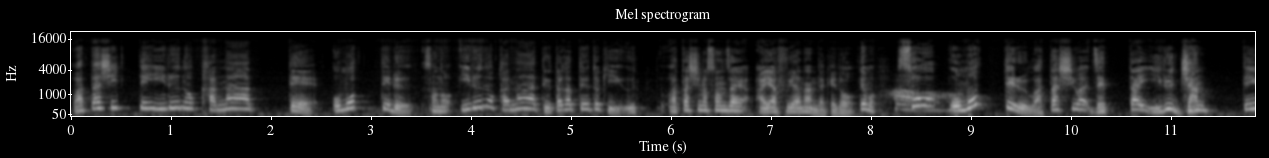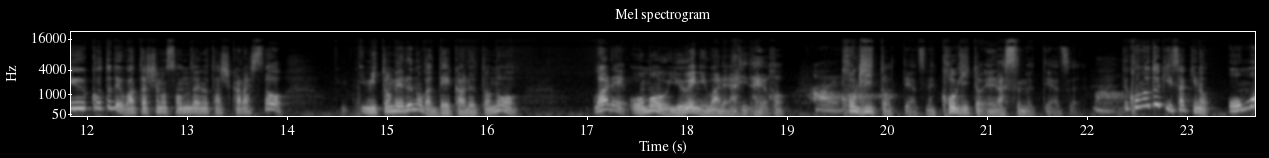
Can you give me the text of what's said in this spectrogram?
私っているのかなって思ってる、そのいるのかなって疑ってる時、私の存在あやふやなんだけど、でもそう思ってる私は絶対いるじゃんっていうことで私の存在の確からしさを認めるのがデカルトの我思うゆえに我ありだよ。コギトってやつね。コギトエラスムってやつ。で、この時さっきの思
